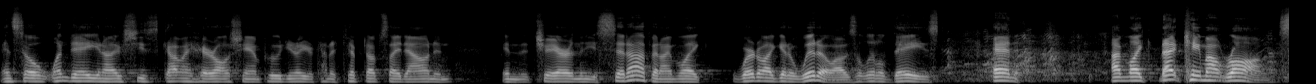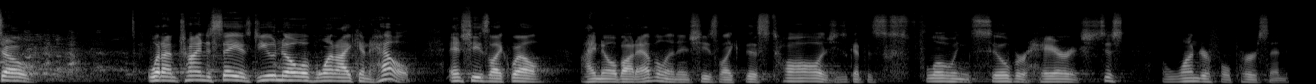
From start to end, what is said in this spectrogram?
And so one day, you know, she's got my hair all shampooed. You know, you're kind of tipped upside down in, in the chair, and then you sit up, and I'm like, where do I get a widow? I was a little dazed. And I'm like, that came out wrong. So what I'm trying to say is, do you know of one I can help? And she's like, well, I know about Evelyn, and she's like this tall, and she's got this flowing silver hair, and she's just a wonderful person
